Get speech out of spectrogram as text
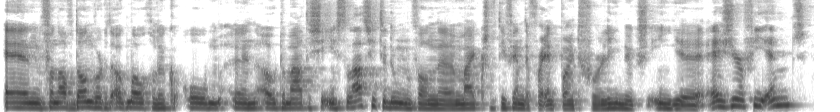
En vanaf dan wordt het ook mogelijk om een automatische installatie te doen van uh, Microsoft Defender for Endpoint voor Linux in je Azure VM's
